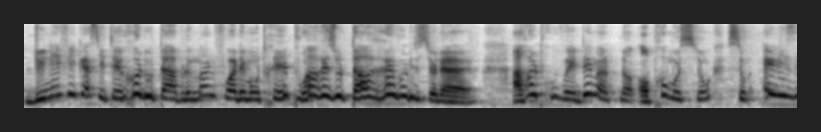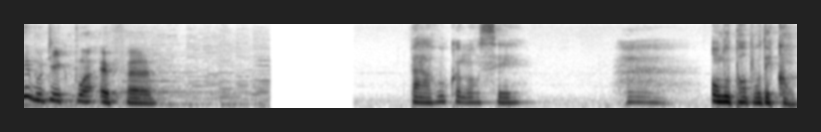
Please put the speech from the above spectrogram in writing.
D'une efficacité redoutable maintes fois démontrée pour un résultat révolutionnaire, à retrouver dès maintenant en promotion sur eliseboutique.fr. Par où commencer? On nous prend pour des cons.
